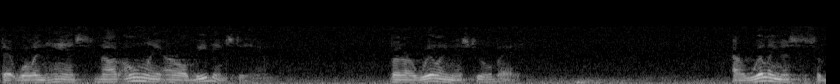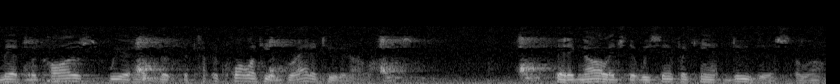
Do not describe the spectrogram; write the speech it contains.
that will enhance not only our obedience to Him, but our willingness to obey. Our willingness to submit because we have the, the quality of gratitude in our lives that acknowledge that we simply can't do this alone.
